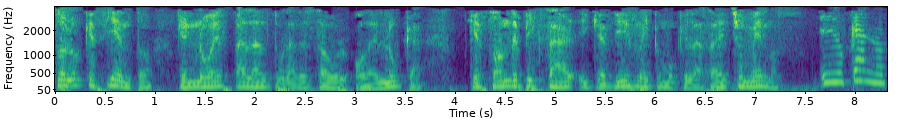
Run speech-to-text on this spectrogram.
solo que siento que no está a la altura de Soul o de Luca, que son de Pixar y que Disney como que las ha hecho menos. Luca no,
